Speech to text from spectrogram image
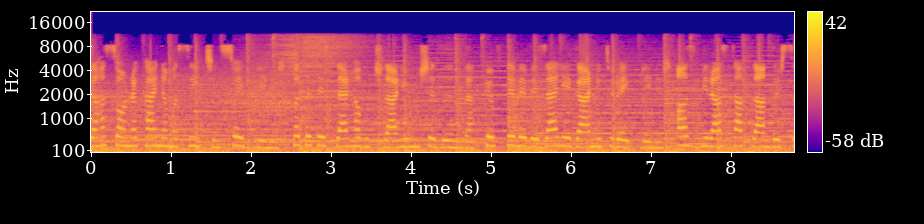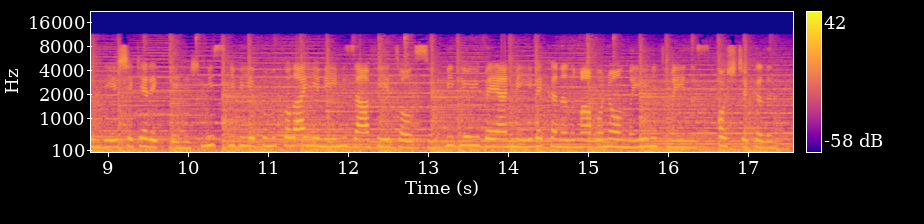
Daha sonra kaynaması için su eklenir. Patatesler havuçlar yumuşadığında köfte ve bezelye garnitürü eklenir. Az biraz tatlandırsın diye şeker eklenir. Mis gibi yapımı kolay yemeğimiz afiyet olsun. Videoyu beğenmeyi ve kanalıma abone olmayı unutmayınız. Hoşçakalın.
